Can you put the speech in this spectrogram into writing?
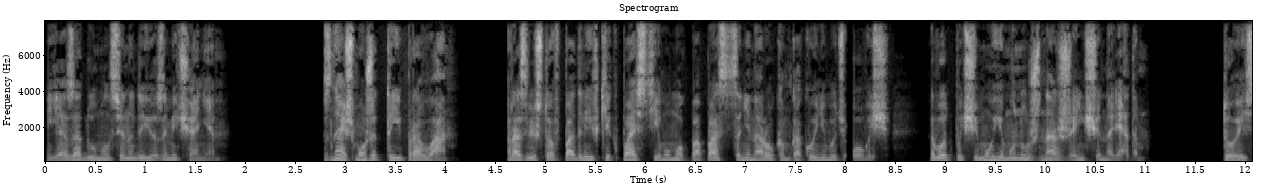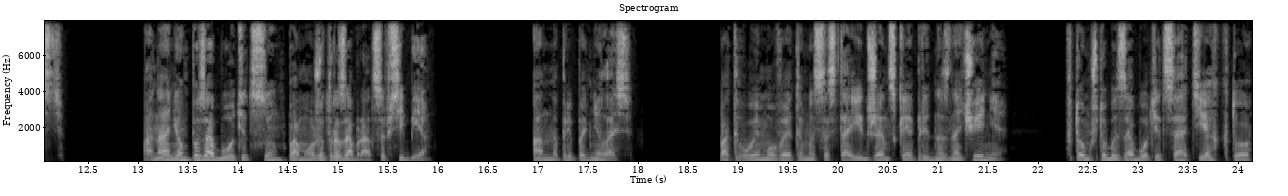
Я задумался над ее замечанием. Знаешь, может, ты и права. Разве что в подливке к пасти ему мог попасться ненароком какой-нибудь овощ. Вот почему ему нужна женщина рядом. То есть? Она о нем позаботится, поможет разобраться в себе. Анна приподнялась. По-твоему, в этом и состоит женское предназначение? в том, чтобы заботиться о тех, кто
